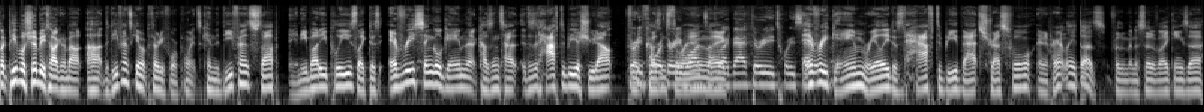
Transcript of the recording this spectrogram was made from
But people should be talking about uh, the defense gave up 34 points. Can the defense stop anybody, please? Like, does every single game that Cousins has, does it have to be a shootout for 34, Cousins 31, to win? something like, that, 30, 27. Every game, really, does it have to be that stressful? And apparently it does for the Minnesota Vikings. Uh,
